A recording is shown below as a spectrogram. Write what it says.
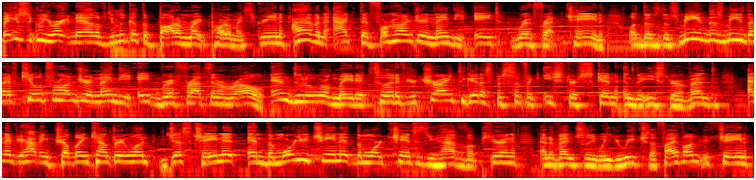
basically right now, if you look at the bottom right part of my screen, I have an active 498 Riffrath chain. What does this mean? This means that I've killed 498 Riffraths in a row. And Doodle World made it so that if you're trying to get a specific Easter skin in the Easter event, and if you're having trouble encountering one, just chain it, and the more you chain it, the more chances you have of appearing, and eventually when you reach the 500 chain,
